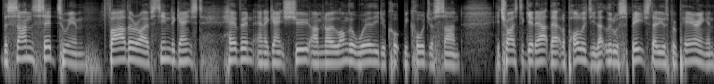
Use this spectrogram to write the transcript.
The son said to him, Father, I have sinned against heaven and against you. I'm no longer worthy to be called your son. He tries to get out that apology, that little speech that he was preparing, and,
